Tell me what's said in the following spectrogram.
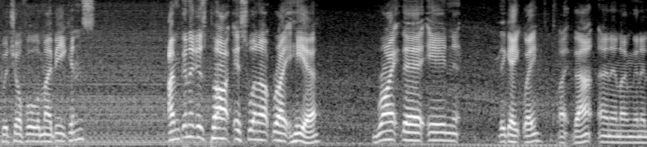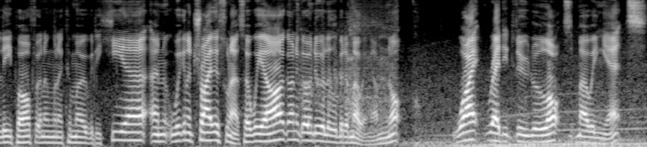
Switch off all of my beacons. I'm going to just park this one up right here. Right there in the gateway like that and then I'm going to leap off and I'm going to come over to here and we're going to try this one out so we are going to go and do a little bit of mowing I'm not quite ready to do lots of mowing yet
